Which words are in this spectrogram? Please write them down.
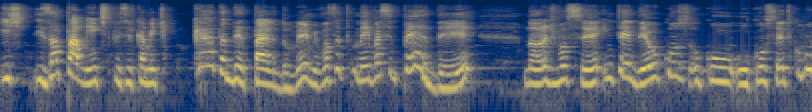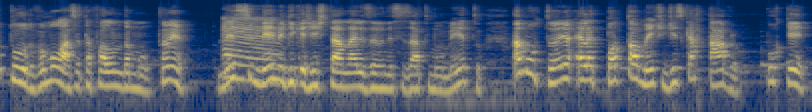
exatamente, especificamente cada detalhe do meme, você também vai se perder na hora de você entender o, o, o conceito como um todo. Vamos lá, você tá falando da montanha? Nesse é... meme aqui que a gente está analisando nesse exato momento, a montanha ela é totalmente descartável. Por quê?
